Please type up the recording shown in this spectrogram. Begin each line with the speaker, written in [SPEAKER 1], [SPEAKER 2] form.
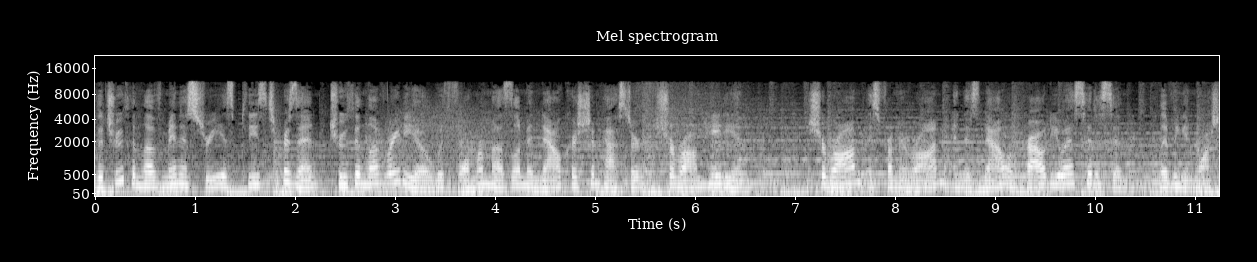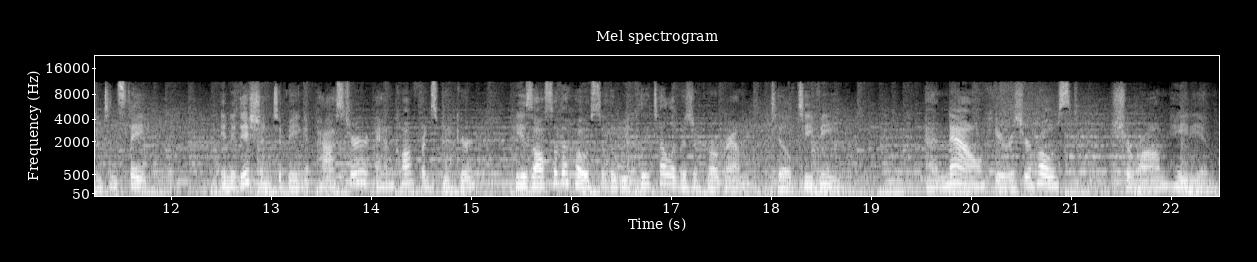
[SPEAKER 1] The Truth in Love Ministry is pleased to present Truth in Love Radio with former Muslim and now Christian pastor Shahram Hadian. Shahram is from Iran and is now a proud U.S. citizen living in Washington State. In addition to being a pastor and conference speaker, he is also the host of the weekly television program Till TV. And now, here is your host, Shahram Hadian.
